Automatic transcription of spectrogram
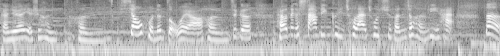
感觉也是很很销魂的走位啊，很这个。还有那个沙兵可以抽来抽去，反正就很厉害。那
